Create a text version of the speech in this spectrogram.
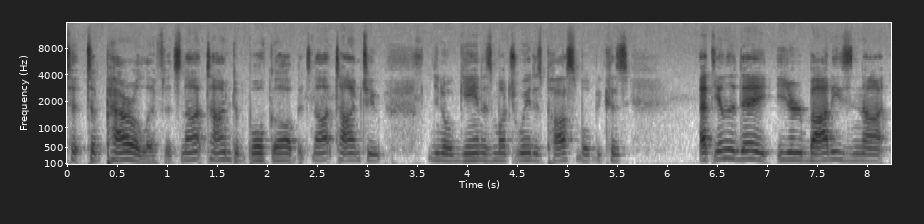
to, to power lift. It's not time to bulk up. It's not time to, you know, gain as much weight as possible because – at the end of the day, your body's not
